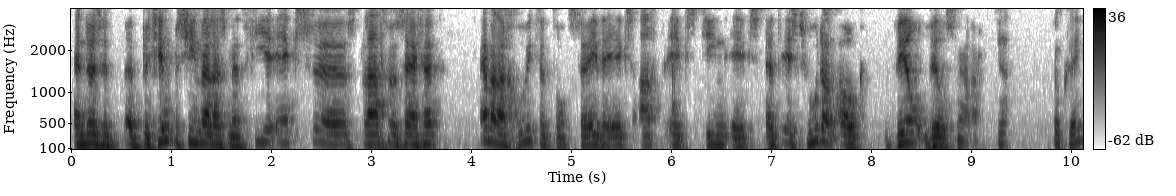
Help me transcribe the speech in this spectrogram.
En dus het, begint misschien wel eens met 4x, uh, eh, laten we zeggen. En maar dan groeit het tot 7x, 8x, 10x. Het is hoe dan ook veel, veel sneller. Ja. Oké.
